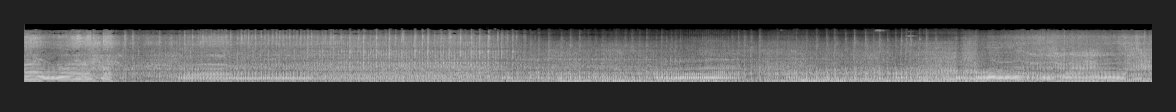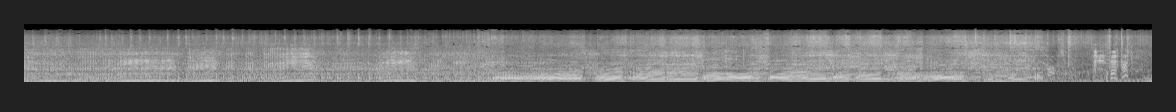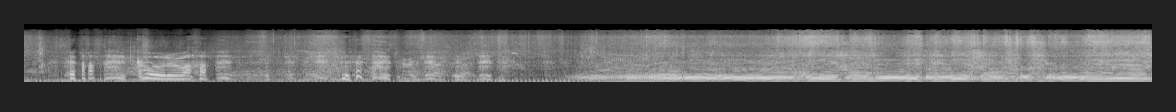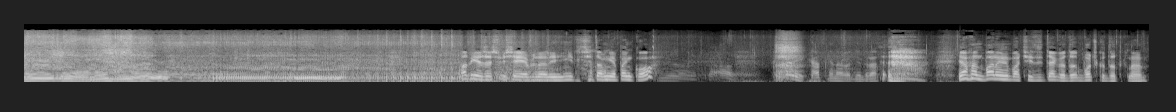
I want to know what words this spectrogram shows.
Mm-hmm. Kurwa. Ładnie, żeśmy się jebnęli, nic ci tam nie pękło? Delikatnie nawet nie drasty. Ja handbanem chyba ci z tego do, boczku dotknąłem.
